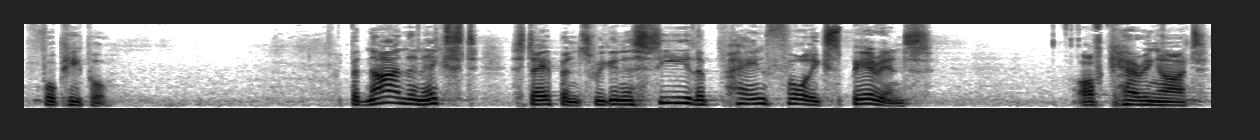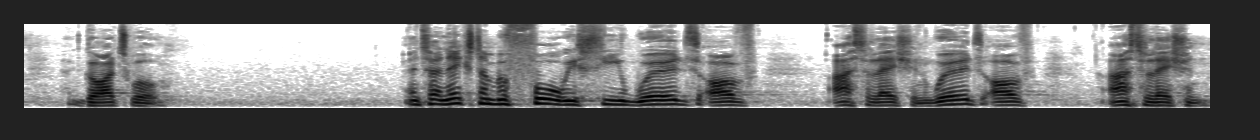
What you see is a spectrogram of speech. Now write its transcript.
for people. But now in the next statements, we're going to see the painful experience of carrying out God's will. And so, next, number four, we see words of isolation. Words of isolation.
